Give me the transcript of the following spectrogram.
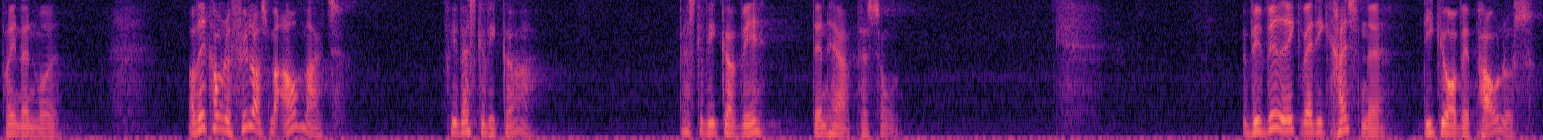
på en eller anden måde. Og vedkommende fylder os med afmagt. For hvad skal vi gøre? Hvad skal vi gøre ved den her person? Vi ved ikke, hvad de kristne de gjorde ved Paulus.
